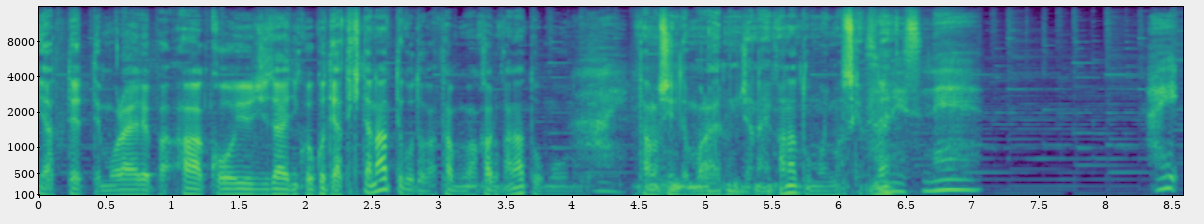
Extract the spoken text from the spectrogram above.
やってってもらえればああこういう時代にこういうことやってきたなってことが多分わかるかなと思うので、はい、楽しんでもらえるんじゃないかなと思いますけどね。そうですねはい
